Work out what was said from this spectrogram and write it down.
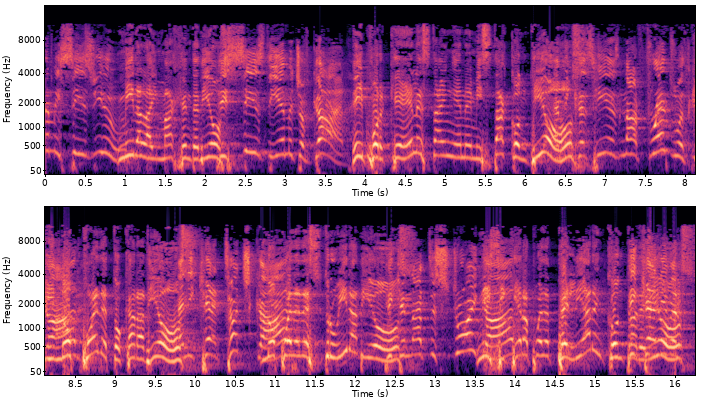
Enemy sees you. Mira la imagen de Dios. He sees the image of God. Y porque él está en enemistad con And Dios because he is not friends with y no God, puede tocar a Dios, and he can't touch no God, puede destruir a he Dios, cannot destroy ni God, siquiera puede pelear en contra he de can't even Dios,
